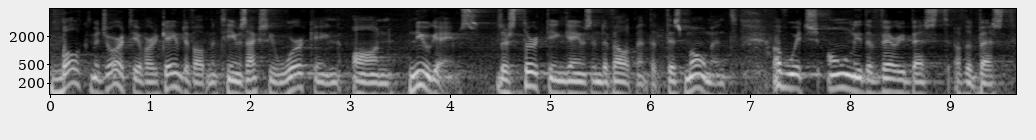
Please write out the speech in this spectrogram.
bulk majority of our game development team is actually working on new games. There's 13 games in development at this moment, of which only the very best of the best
